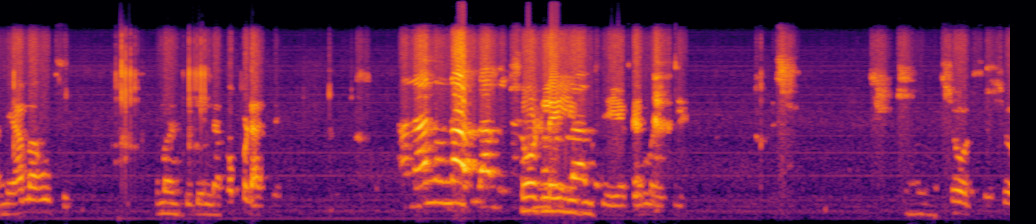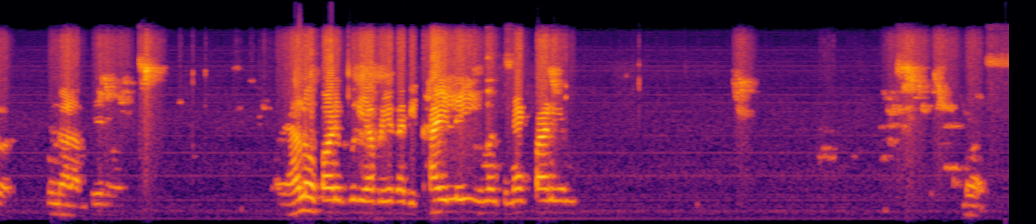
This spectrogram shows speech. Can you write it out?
અને આમાં હું છે? હેમાંશી બેન ના કપડા છે. શોર્ટ લઈ લીધું છે એક એમાંથી શોર્ટ છે શોર્ટ. ઉનાળામાં પહેરવાનું હવે હાલો પાણીપુરી આપણે એકાદી ખાઈ લઈ. એમાંથી નાખ પાણી એમ. બસ.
